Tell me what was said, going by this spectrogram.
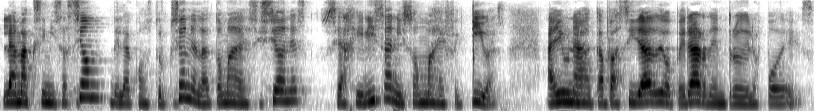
la maximización de la construcción en la toma de decisiones, se agilizan y son más efectivas. Hay una capacidad de operar dentro de los poderes.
